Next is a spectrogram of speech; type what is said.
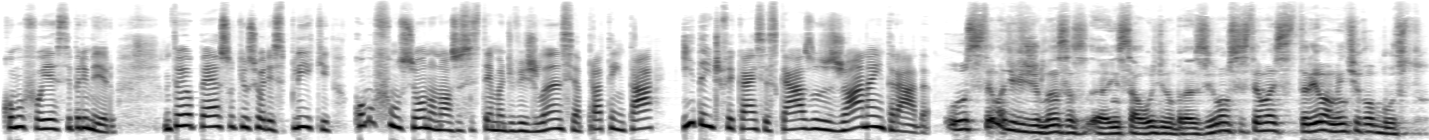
como foi esse primeiro. Então eu peço que o senhor explique como funciona o nosso sistema de vigilância para tentar identificar esses casos já na entrada. O sistema de vigilância eh, em saúde no Brasil é um sistema extremamente robusto.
